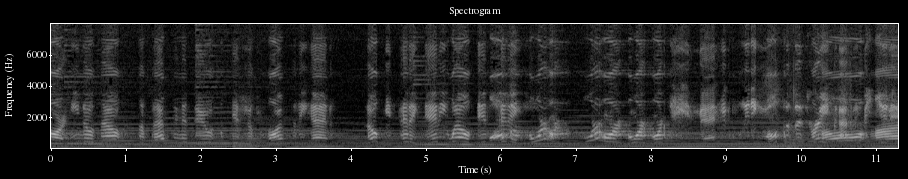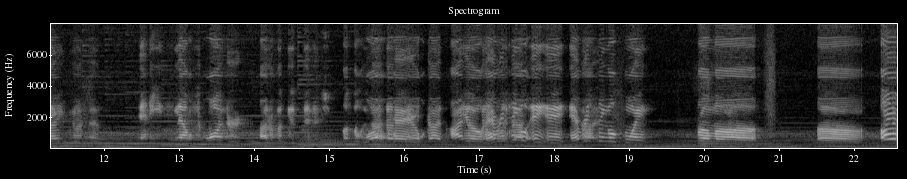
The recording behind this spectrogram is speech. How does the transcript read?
car. He knows now the best thing to do is just run to the end. Nope, he's pitting. Danny Wells is pitting. Or, or, or, or, or, Ortiz, man. He was leading most of this race at the Oh beginning, my goodness. and he's now squandered out of a good finish. Unbelievable. What the hell, guys? I Yo, every single, hey, every Guys. single point from, uh, uh, oh,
